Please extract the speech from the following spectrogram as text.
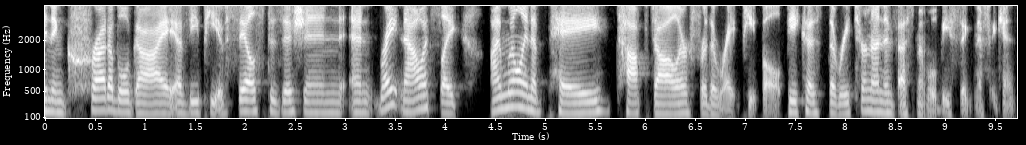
an incredible guy, a VP of sales position. And right now it's like, I'm willing to pay top dollar for the right people because the return on investment will be significant.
